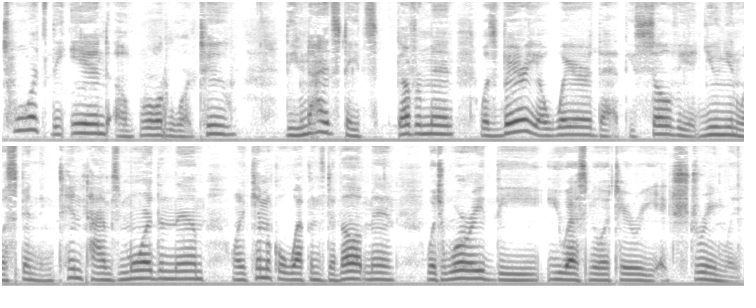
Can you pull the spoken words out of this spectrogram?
towards the end of World War II, the United States government was very aware that the Soviet Union was spending 10 times more than them on chemical weapons development, which worried the U.S. military extremely.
